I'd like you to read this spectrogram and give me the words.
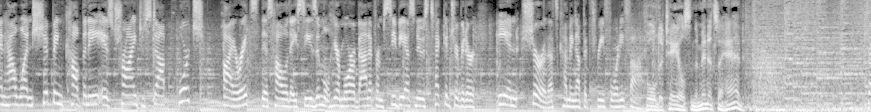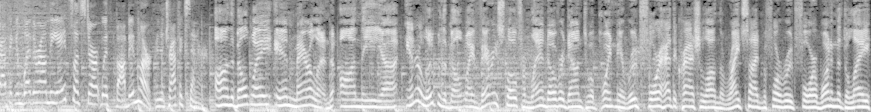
and how one shipping company is trying to stop porch pirates this holiday season. We'll hear more about it from CBS News tech contributor Ian Sherr. That's coming up at 345. Full details in the minutes ahead. Traffic and weather on the 8th. Let's start with Bob Imler in the traffic center. On the Beltway in Maryland, on the uh, inner loop of the Beltway, very slow from Landover down to a point near Route 4. Had the crash along the right side before Route 4. One in the delay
